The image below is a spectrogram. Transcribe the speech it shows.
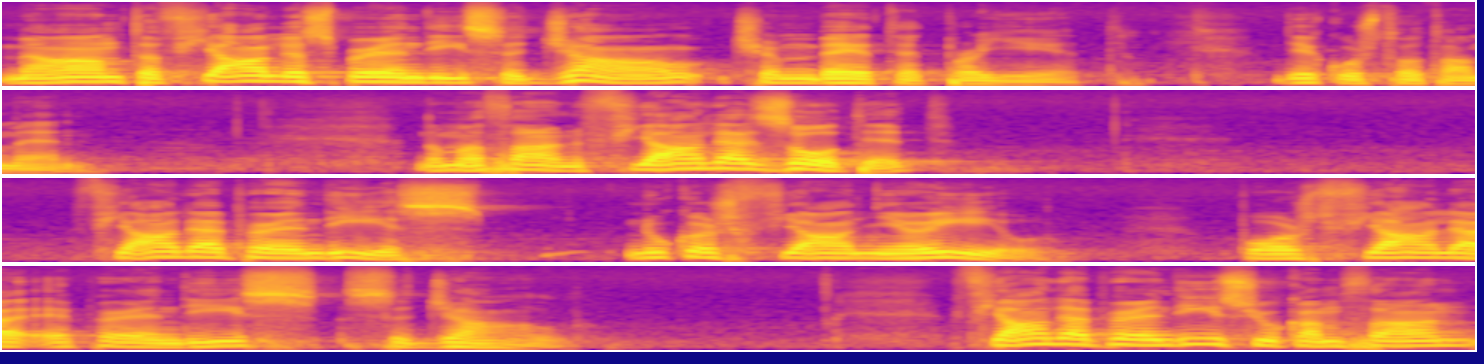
me anë të fjalës së Perëndisë së gjallë që mbetet përjetë. Dikush thotë amen. Domethënë, fjala e Zotit, fjala e Perëndisë, nuk është fjalë njeriu, por është fjala e Perëndisë së gjallë. Fjala e Perëndisë ju kam thënë,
